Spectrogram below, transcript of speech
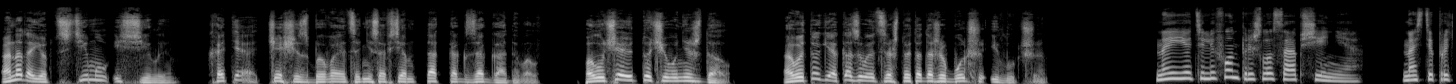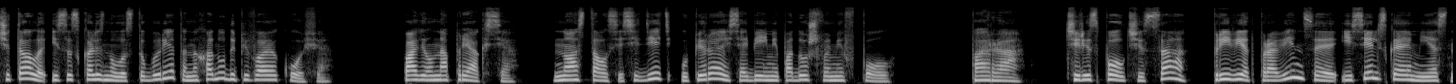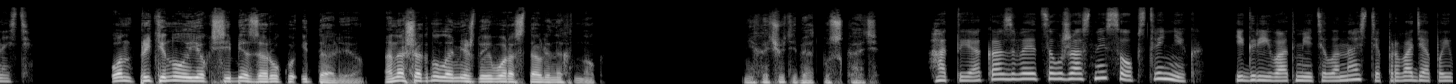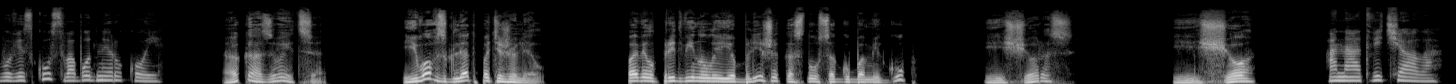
Она дает стимул и силы, хотя чаще сбывается не совсем так, как загадывал. Получаю то, чего не ждал. А в итоге оказывается, что это даже больше и лучше. На ее телефон пришло сообщение. Настя прочитала и соскользнула с табурета, на ходу допивая кофе. Павел напрягся, но остался сидеть, упираясь обеими подошвами в пол. «Пора. Через полчаса «Привет, провинция и сельская местность». Он притянул ее к себе за руку и талию. Она шагнула между его расставленных ног. «Не хочу тебя отпускать». «А ты, оказывается, ужасный собственник», — игриво отметила Настя, проводя по его виску свободной рукой. «Оказывается». Его взгляд потяжелел. Павел придвинул ее ближе, коснулся губами губ, и еще раз, и еще... Она отвечала.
